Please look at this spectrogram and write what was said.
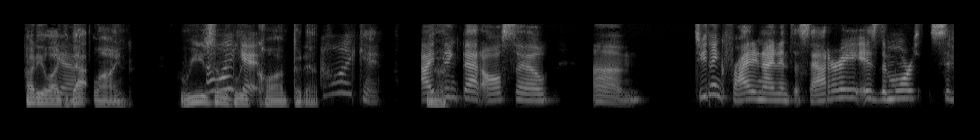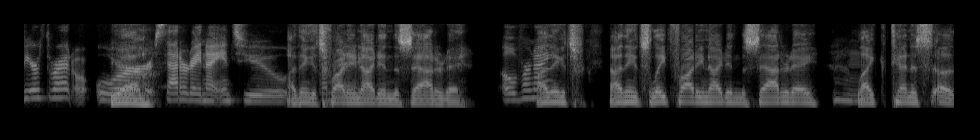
How do you like Yeah. that line? Reasonably it. confident. I like it. I Yeah. think that also. Um, do you think Friday night into Saturday is the more severe threat, or, or Yeah. Saturday night into? I think it's Friday night into Saturday. Overnight. I think it's I think it's late Friday night into Saturday, Mhm. like Tennessee, uh,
